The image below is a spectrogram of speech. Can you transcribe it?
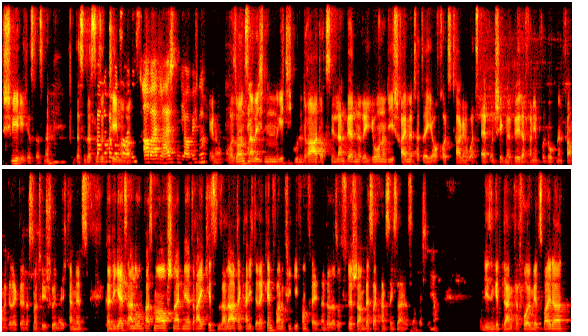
schwierig ist das. Ne? Mhm. Das, das sind so Themen. Arbeit leisten, glaube ich. Ne? Genau. Aber sonst habe ich einen richtig guten Draht auch zu den Landwirten der Region und die schreiben mir tatsächlich auch heutzutage eine WhatsApp und schicken mir Bilder von den Produkten, dann fahren wir direkt hin. Das ist natürlich schön. Ich kann jetzt, könnte jetzt anrufen, pass mal auf, schneid mir drei Kisten Salat, dann kann ich direkt hinfahren und kriege die vom Feld. Ne? Also frischer und besser kann es nicht sein. Das ist einfach so. Ja. Und diesen Gedanken verfolgen wir jetzt weiter.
